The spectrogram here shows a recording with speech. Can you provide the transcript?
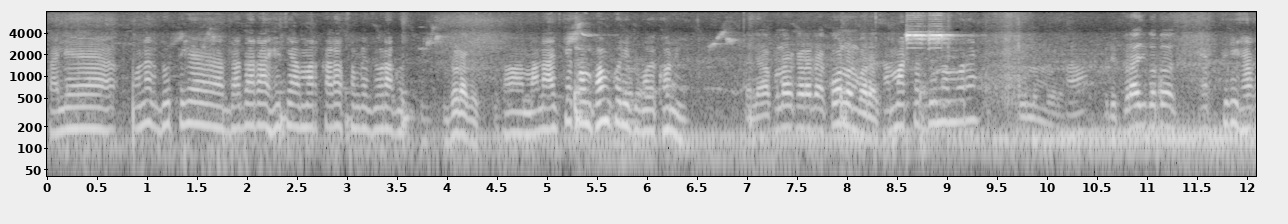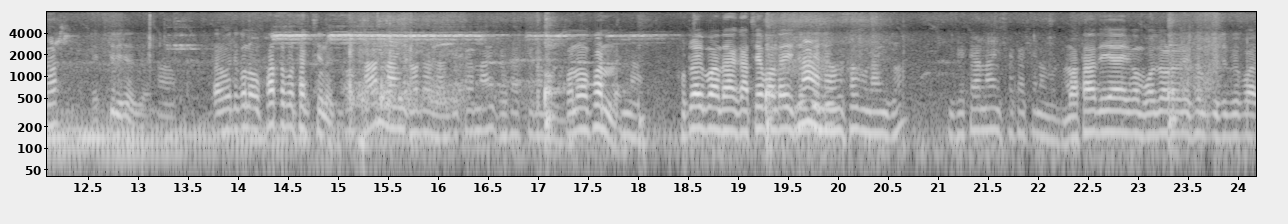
তাহলে অনেক দূর থেকে দাদারা এসেছে আমার কাড়ার সঙ্গে জোড়া করতে। জোড়া করছে হ্যাঁ মানে আজকে কনফার্ম করে দেবো এখনই। তাহলে আপনার কাড়াটা কোন নম্বর আছে? আমার তো দু নম্বরে। দু নম্বরে। হ্যাঁ। প্রাইস কত একত্রিশ হাজার। একত্রিশ হাজার। হ্যাঁ। তার মধ্যে কোনো অফার টফার থাকছে নাকি? আর নাই ঘটা যেটা নাই সেটা কেন অফার নেই? না। ফুটাই বাঁধা গাছে বাঁধা না না ওসব নাই গো। যেটা নাই সেটা কেন মাথা দেওয়া এরকম বজড়ের এসব কিছু ব্যাপার?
